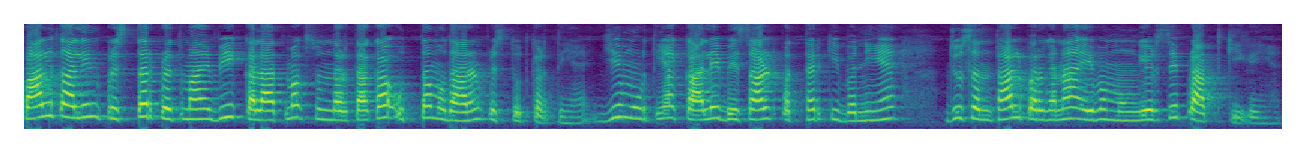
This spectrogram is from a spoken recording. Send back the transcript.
पालकालीन प्रस्तर प्रतिमाएँ भी कलात्मक सुंदरता का उत्तम उदाहरण प्रस्तुत करती हैं। ये मूर्तियाँ काले बेसाल्ट पत्थर की बनी हैं जो संथाल परगना एवं मुंगेर से प्राप्त की गई हैं।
